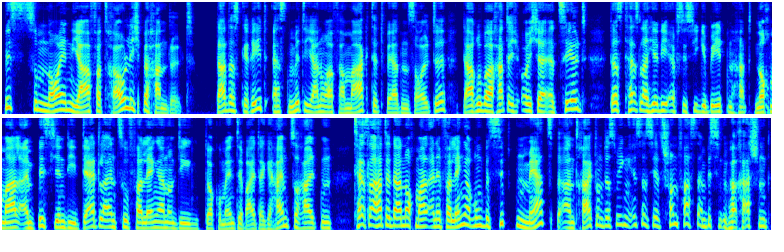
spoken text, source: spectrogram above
bis zum neuen Jahr vertraulich behandelt da das Gerät erst Mitte Januar vermarktet werden sollte. Darüber hatte ich euch ja erzählt, dass Tesla hier die FCC gebeten hat, nochmal ein bisschen die Deadline zu verlängern und die Dokumente weiter geheim zu halten. Tesla hatte da nochmal eine Verlängerung bis 7. März beantragt und deswegen ist es jetzt schon fast ein bisschen überraschend,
